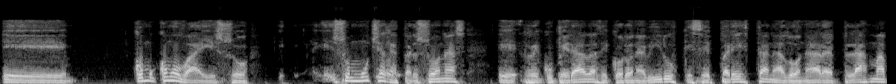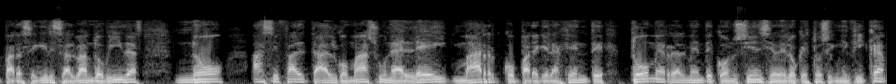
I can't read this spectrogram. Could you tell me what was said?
Eh, ¿cómo, ¿Cómo va eso? Eh, son muchas las personas eh, recuperadas de coronavirus que se prestan a donar plasma para seguir salvando vidas. No hace falta algo más, una ley marco para que la gente tome realmente conciencia de lo que esto significa.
